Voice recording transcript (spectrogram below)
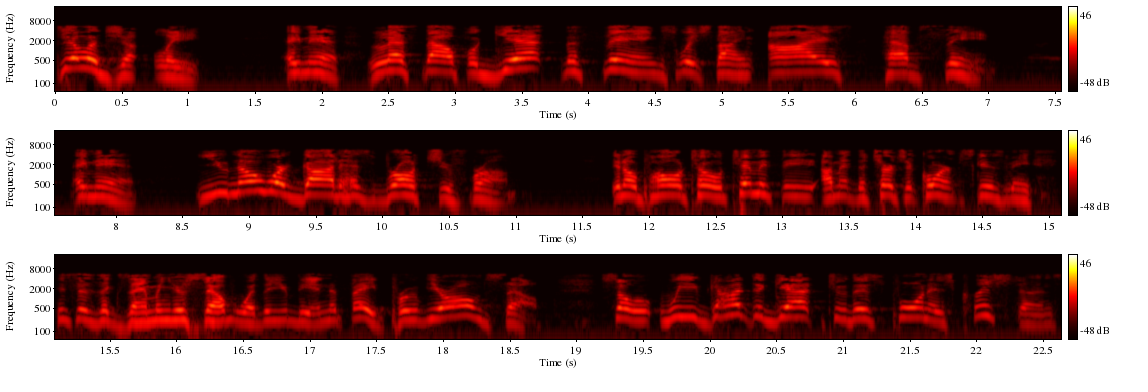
diligently. Amen. Lest thou forget the things which thine eyes have seen. Amen. You know where God has brought you from. You know, Paul told Timothy, I mean the church at Corinth, excuse me, he says, examine yourself whether you be in the faith. Prove your own self. So we've got to get to this point as Christians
